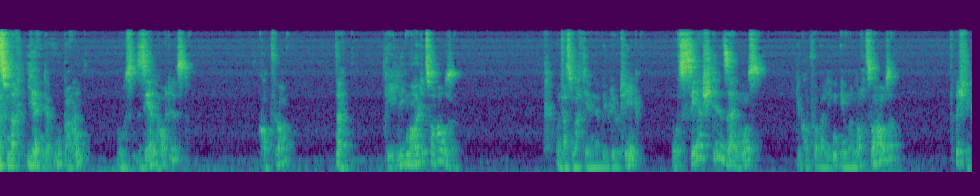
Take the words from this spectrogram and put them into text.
Was macht ihr in der U-Bahn, wo es sehr laut ist? Kopfhörer? Nein, die liegen heute zu Hause. Und was macht ihr in der Bibliothek, wo es sehr still sein muss? Die Kopfhörer liegen immer noch zu Hause? Richtig.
